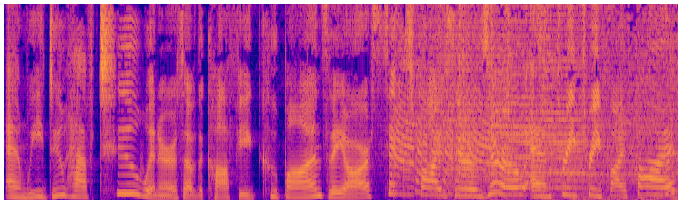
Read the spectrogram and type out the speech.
And we do have two winners of the coffee coupons. They are 6500 and 3355.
